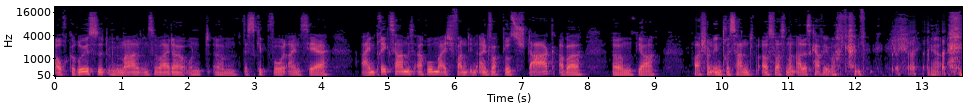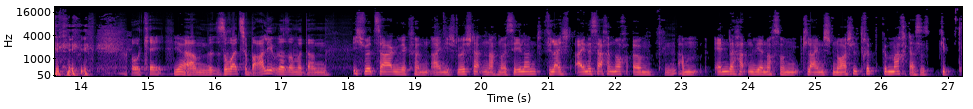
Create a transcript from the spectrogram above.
auch geröstet und gemahlen und so weiter. Und ähm, das gibt wohl ein sehr einprägsames Aroma. Ich fand ihn einfach bloß stark, aber ähm, ja, war schon interessant, aus was man alles Kaffee machen kann. ja. okay. Ja. Ähm, soweit zu Bali oder sollen wir dann ich würde sagen, wir können eigentlich durchstarten nach Neuseeland. Vielleicht eine Sache noch. Ähm, mhm. Am Ende hatten wir noch so einen kleinen Schnorcheltrip gemacht. Also es gibt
